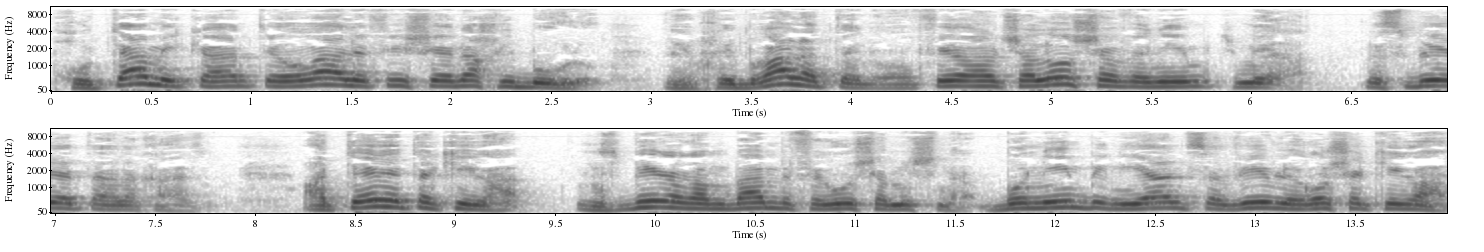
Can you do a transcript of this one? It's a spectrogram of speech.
פחותה מכאן טהורה לפי שאינה חיבור לו, ואם חיברה לתנור, הופיעה על שלוש אבנים טמאה. נסביר את ההלכה הזאת. עטרת הקירה, נסביר הרמב"ם בפירוש המשנה, בונים בניין סביב לראש הקירה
